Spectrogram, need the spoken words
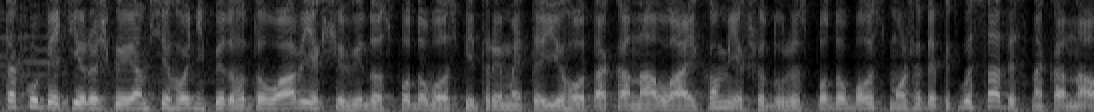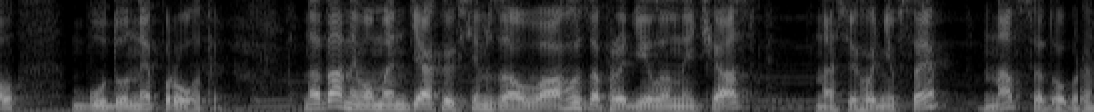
таку п'ятірочку я вам сьогодні підготував. Якщо відео сподобалось, підтримайте його та канал лайком. Якщо дуже сподобалось, можете підписатись на канал. Буду не проти. На даний момент дякую всім за увагу, за приділений час. На сьогодні все. На все добре.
